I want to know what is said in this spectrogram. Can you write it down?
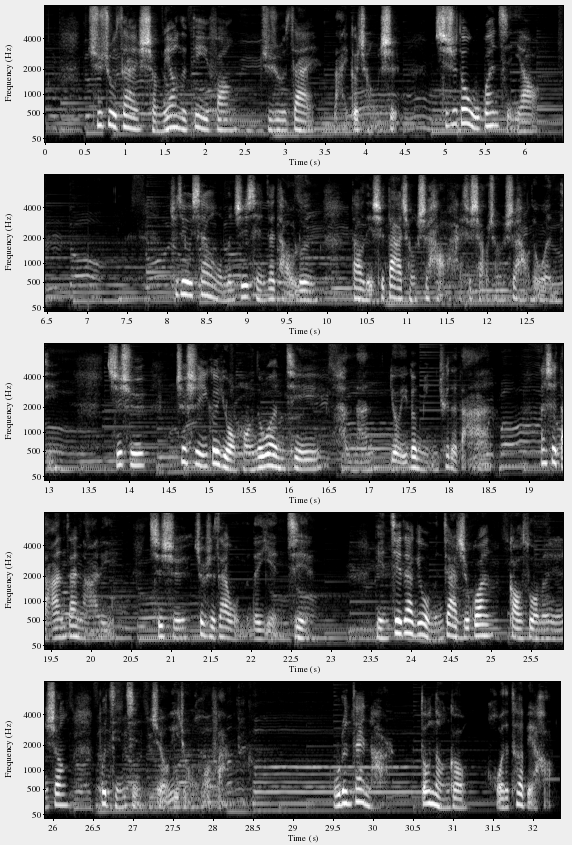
居住在什么样的地方，居住在哪一个城市。其实都无关紧要，这就像我们之前在讨论到底是大城市好还是小城市好的问题。其实这是一个永恒的问题，很难有一个明确的答案。但是答案在哪里？其实就是在我们的眼界。眼界带给我们价值观，告诉我们人生不仅仅只有一种活法，无论在哪儿都能够活得特别好。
